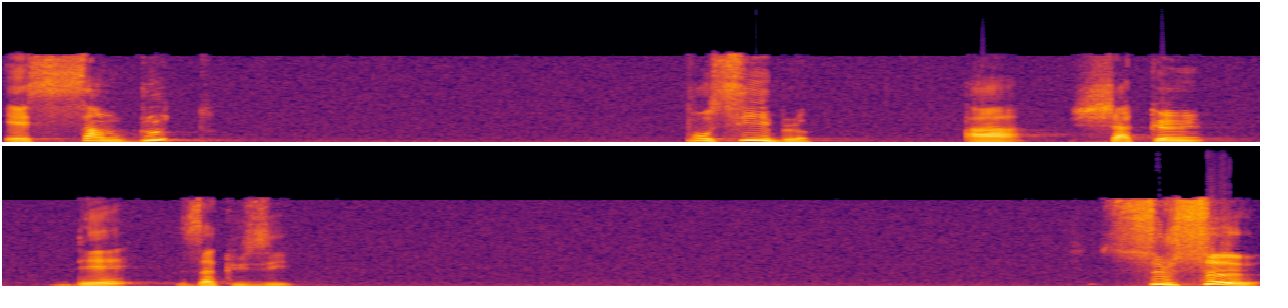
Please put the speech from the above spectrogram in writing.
est sans doute possible à chacun des accusés. Sur ce,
